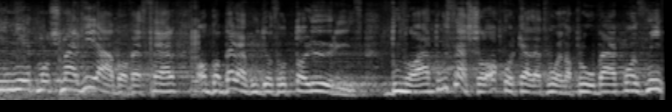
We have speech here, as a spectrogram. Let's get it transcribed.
dinnyét most már hiába veszel, abba belehugyozott a lőrinc. Duna átúszással akkor kellett volna próbálkozni,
